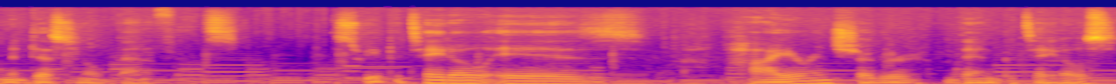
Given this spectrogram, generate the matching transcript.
medicinal benefits? Sweet potato is higher in sugar than potatoes.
